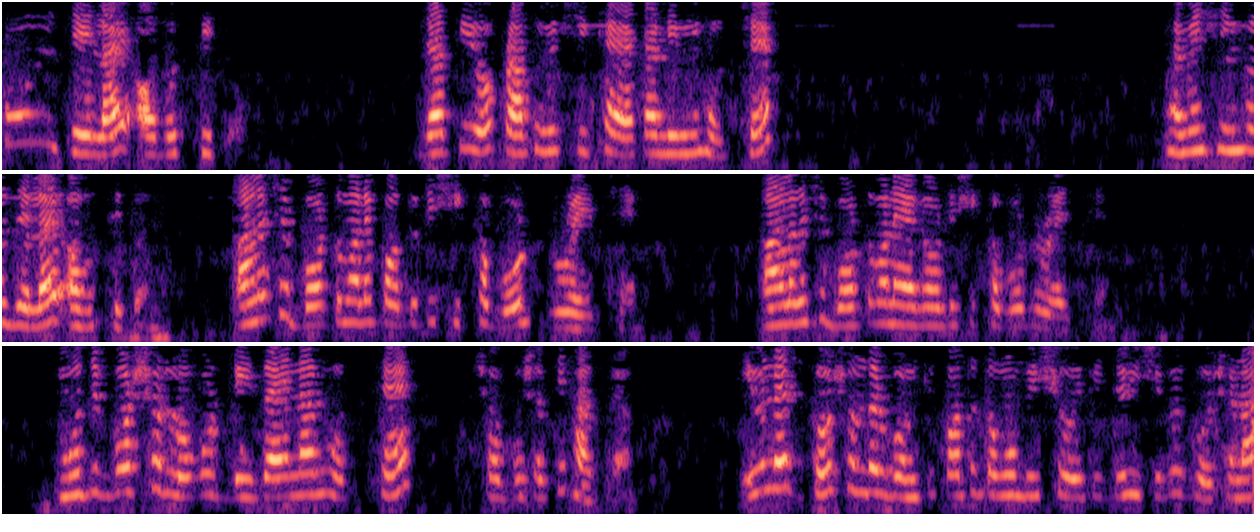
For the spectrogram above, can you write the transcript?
কোন জেলায় অবস্থিত? জাতীয় প্রাথমিক শিক্ষা একাডেমি হচ্ছে ময়মনসিংহ জেলায় অবস্থিত। বাংলাদেশের বর্তমানে কতটি শিক্ষা বোর্ড রয়েছে? বাংলাদেশে বর্তমানে এগারোটি শিক্ষা বোর্ড রয়েছে। মুজিব বর্ষর লোগোর ডিজাইনার হচ্ছে সব্যসাচী হাজরা। ইউনেস্কো সুন্দরবনকে কততম বিশ্ব ঐতিহ্য হিসেবে ঘোষণা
